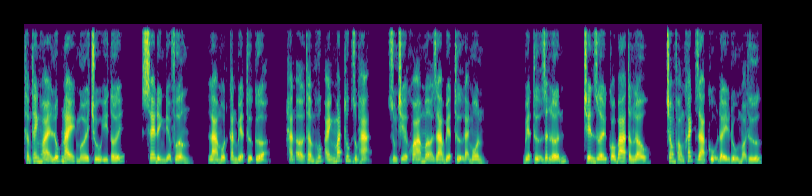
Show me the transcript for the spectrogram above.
Thẩm thanh hoài lúc này mới chú ý tới, xe đình địa phương, là một căn biệt thự cửa, hắn ở thẩm húc ánh mắt thúc giục hạ, dùng chìa khóa mở ra biệt thự đại môn. Biệt thự rất lớn, trên dưới có 3 tầng lâu, trong phòng khách gia cụ đầy đủ mọi thứ.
